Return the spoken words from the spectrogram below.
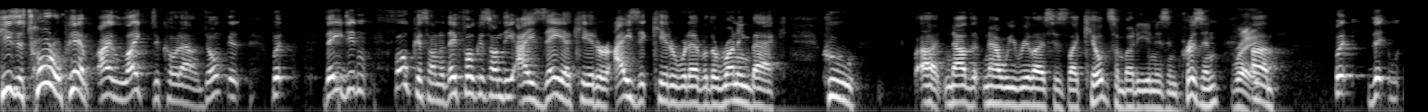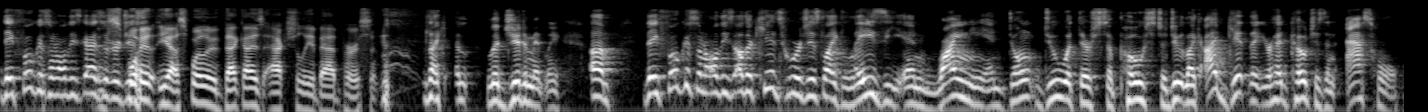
He's a total pimp. I like Dakota Allen. Don't get but they didn't focus on it. They focused on the Isaiah kid or Isaac kid or whatever, the running back who uh, now that now we realize has like killed somebody and is in prison. Right. Um, but they, they focus on all these guys that are just yeah, spoiler, that guy's actually a bad person. like uh, legitimately. Um, they focus on all these other kids who are just like lazy and whiny and don't do what they're supposed to do. Like I get that your head coach is an asshole,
